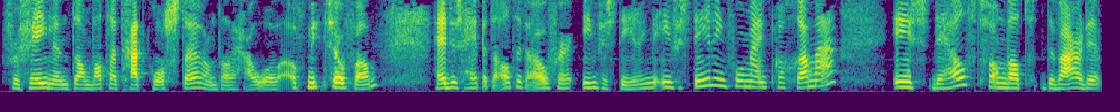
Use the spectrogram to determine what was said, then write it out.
vervelend dan wat het gaat kosten, want daar houden we ook niet zo van. dus heb het altijd over investering. De investering voor mijn programma is de helft van wat de waarde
